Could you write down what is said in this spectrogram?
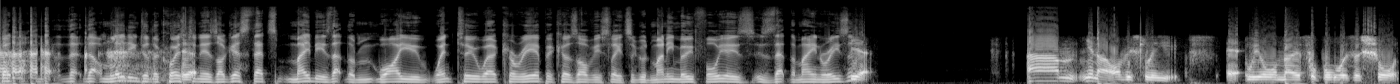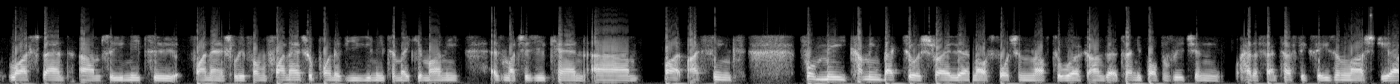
but th- th- I'm leading to the question: yeah. is I guess that's maybe is that the why you went to uh, Korea because obviously it's a good money move for you. Is is that the main reason? Yeah. Um, you know, obviously, eh, we all know football is a short lifespan, um, so you need to financially, from a financial point of view, you need to make your money as much as you can. Um, but I think for me, coming back to Australia, and I was fortunate enough to work under Tony Popovic and had a fantastic season last year,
